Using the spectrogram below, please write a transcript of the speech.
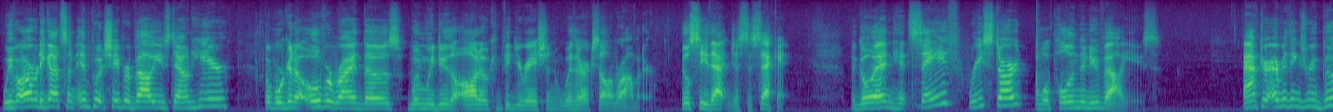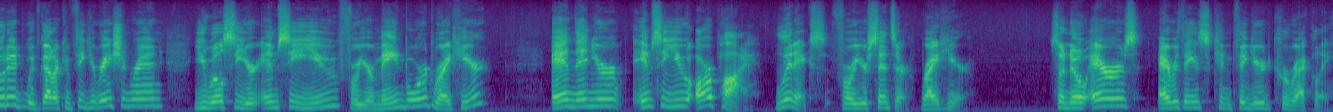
we've already got some input shaper values down here, but we're going to override those when we do the auto configuration with our accelerometer. You'll see that in just a second. But go ahead and hit save, restart, and we'll pull in the new values. After everything's rebooted, we've got our configuration ran. You will see your MCU for your main board right here, and then your MCU RPI Linux for your sensor right here. So no errors, everything's configured correctly.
